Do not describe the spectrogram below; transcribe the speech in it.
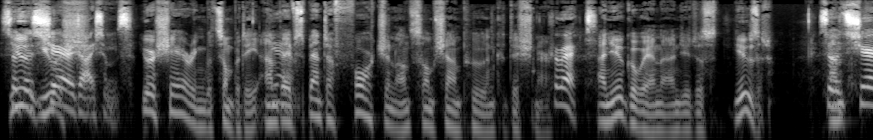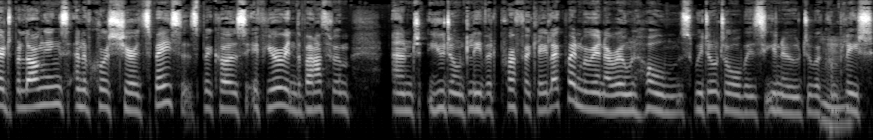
So there's you're shared items. You're sharing with somebody and Yeah. they've spent a fortune on some shampoo and conditioner. Correct. And you go in and you just use it. So it's shared belongings and, of course, shared spaces. Because if you're in the bathroom and you don't leave it perfectly, like when we're in our own homes, we don't always, you know, do a Mm. complete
